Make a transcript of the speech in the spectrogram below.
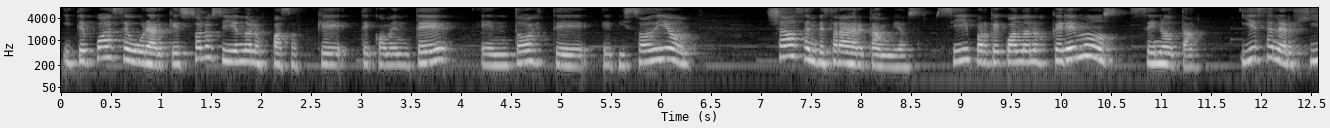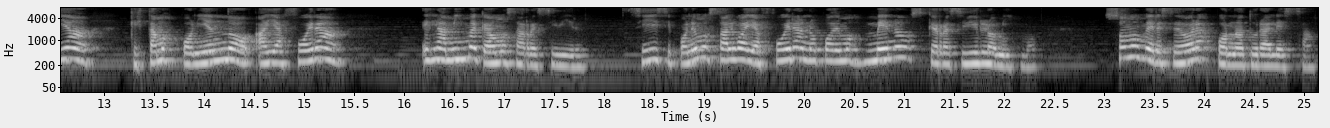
y te puedo asegurar que solo siguiendo los pasos que te comenté en todo este episodio, ya vas a empezar a ver cambios, ¿sí? Porque cuando nos queremos se nota y esa energía que estamos poniendo ahí afuera es la misma que vamos a recibir. ¿sí? Si ponemos algo ahí afuera no podemos menos que recibir lo mismo. Somos merecedoras por naturaleza.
